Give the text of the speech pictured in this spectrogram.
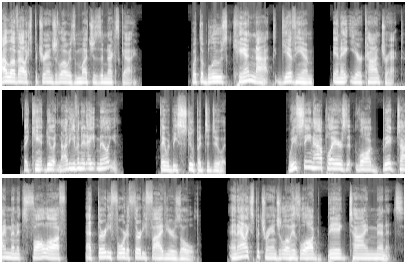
I love Alex Pietrangelo as much as the next guy. But the Blues cannot give him an eight year contract. They can't do it, not even at 8 million. They would be stupid to do it. We've seen how players that log big time minutes fall off at 34 to 35 years old. And Alex Pietrangelo has logged big time minutes.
